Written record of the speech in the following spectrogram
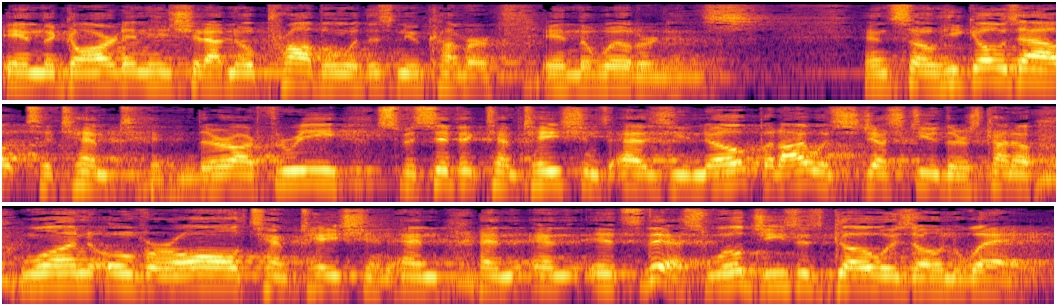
in the garden. He should have no problem with this newcomer in the wilderness. And so he goes out to tempt him. There are three specific temptations, as you know, but I would suggest to you there's kind of one overall temptation, and, and, and it's this. Will Jesus go his own way?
